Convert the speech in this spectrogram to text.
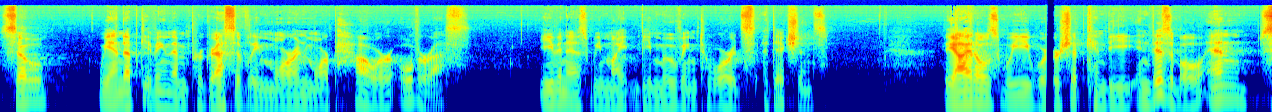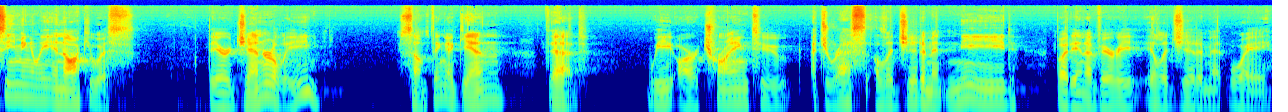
So we end up giving them progressively more and more power over us, even as we might be moving towards addictions. The idols we worship can be invisible and seemingly innocuous. They are generally something, again, that we are trying to address a legitimate need, but in a very illegitimate way.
